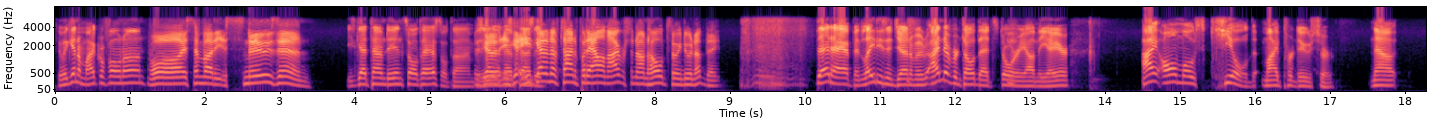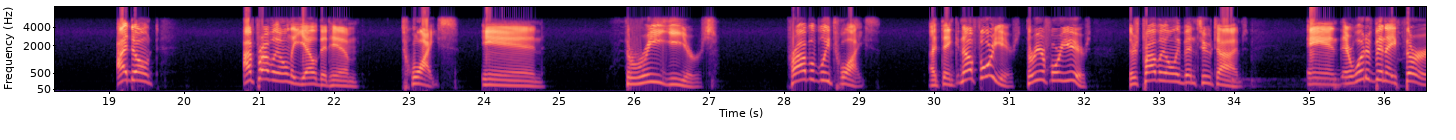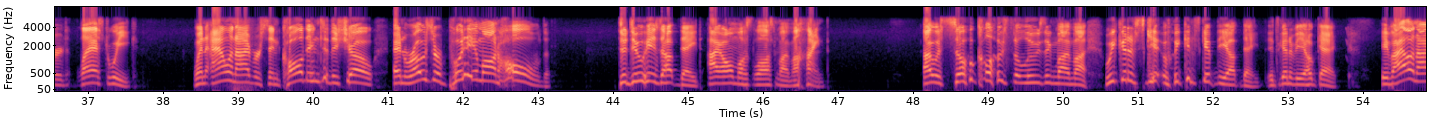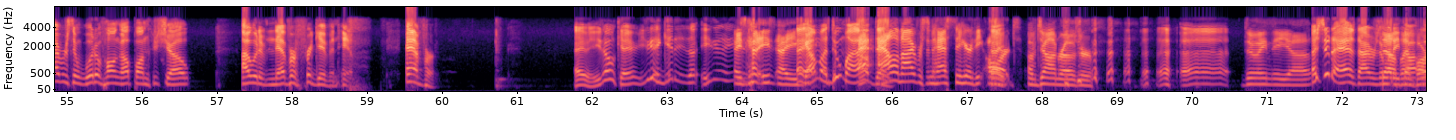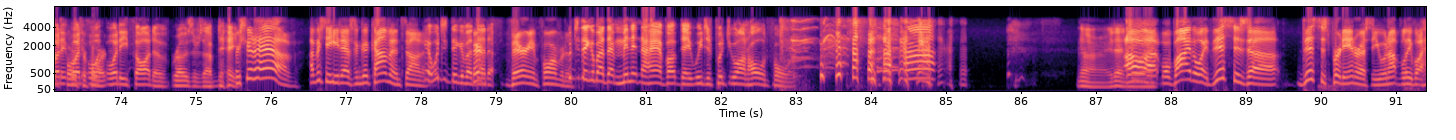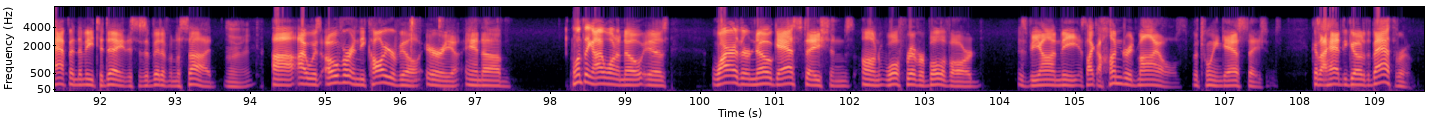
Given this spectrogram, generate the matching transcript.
Can we get a microphone on? Boy, somebody is snoozing. He's got time to insult Hasseltine. But He's got, he he's, got, he's time got enough time to put Allen Iverson on hold so he can do an update. That happened. Ladies and gentlemen, I never told that story on the air. I almost killed my producer. Now, I don't... I've probably only yelled at him twice in three years. Probably twice. I think, no, four years. Three or four years. There's probably only been two times. And there would have been a third last week when Allen Iverson called into the show and Roser put him on hold to do his update. I almost lost my mind. I was so close to losing my mind. We could have skip we can skip the update. It's going to be okay. If Allen Iverson would have hung up on the show, I would have never forgiven him. Ever. Hey, you don't care. He's going to get it. He's, gonna, He's uh, he's hey, got, I'm going to do my update. Allen Iverson has to hear the art of John Roser doing the... Uh, I should have asked Iverson what he thought what, he- what, what, what he thought of Roser's update. we should have. I bet he'd have some good comments on it. Yeah, what'd you think about very, that? very informative. What'd you think about that minute and a half update we just put you on hold for? All right, anyway. Oh, uh, well, by the way, this is uh this is pretty interesting. You will not believe what happened to me today. This is a bit of an aside. All right. Uh, I was over in the Collierville area, and um, one thing I want to know is why are there no gas stations on Wolf River Boulevard is beyond me. It's like a 100 miles between gas stations because I had to go to the bathroom.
